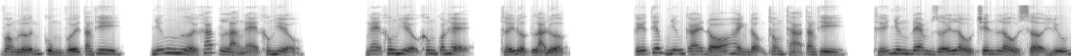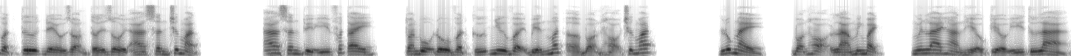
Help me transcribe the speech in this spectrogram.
vòng lớn cùng với tang thi, những người khác là nghe không hiểu. Nghe không hiểu không quan hệ, thấy được là được. Kế tiếp những cái đó hành động thông thả tang thi, thế nhưng đem dưới lầu trên lầu sở hữu vật tư đều dọn tới rồi A Sân trước mặt. A Sân tùy ý phất tay, toàn bộ đồ vật cứ như vậy biến mất ở bọn họ trước mắt. Lúc này, bọn họ là minh bạch, nguyên lai hàn hiểu kiểu ý tứ là,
